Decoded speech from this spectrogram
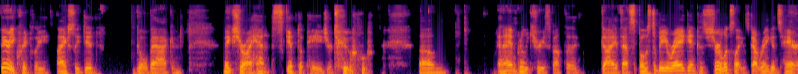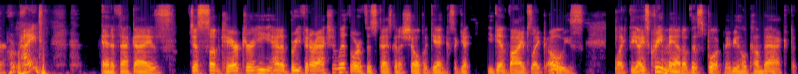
very quickly. I actually did go back and make sure I hadn't skipped a page or two. um, and I am really curious about the guy if that's supposed to be Reagan because sure looks like it's got Reagan's hair, Right? And if that guy is just some character he had a brief interaction with, or if this guy's going to show up again because I get you get vibes like oh he's like the ice cream man of this book maybe he'll come back but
